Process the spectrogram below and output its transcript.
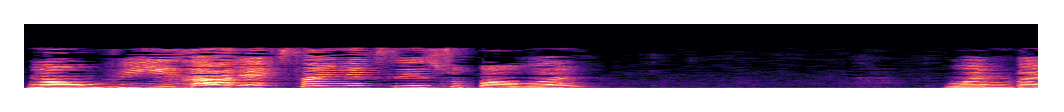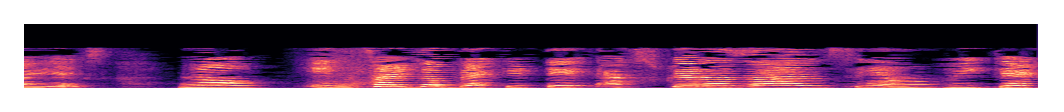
now V's are x sin x raised to power 1 by x. Now inside the bracket take x square as a LCM. We get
